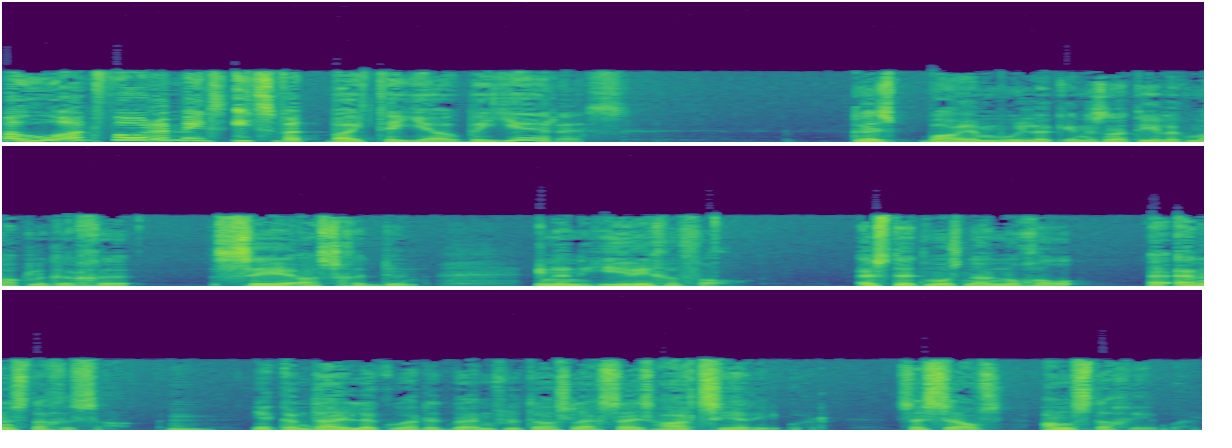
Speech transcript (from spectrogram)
Maar hoe aanvaar 'n mens iets wat buite jou beheer is Dis baie moeilik en is natuurlik makliker gesê as gedoen. En in hierdie geval is dit mos nou nogal 'n ernstige saak. Hmm. Jy kan duidelik hoor dit beïnvloed haar sleg. Sy is hartseer hieroor. Sy selfs angstig hieroor.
